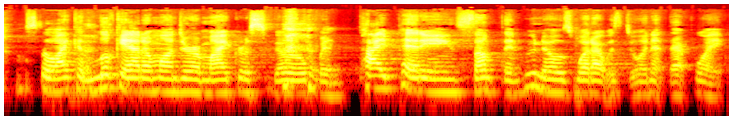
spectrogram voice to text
so I could look at them under a microscope and pipetting something. Who knows what I was doing at that point.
